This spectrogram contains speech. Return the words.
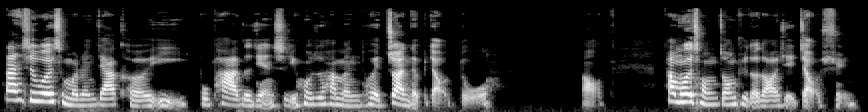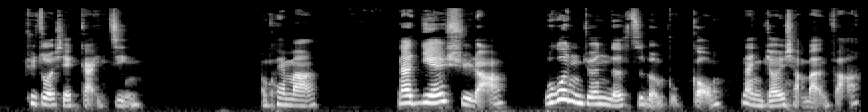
但是为什么人家可以不怕这件事情，或者说他们会赚的比较多？哦，他们会从中去得到一些教训，去做一些改进，OK 吗？那也许啦。如果你觉得你的资本不够，那你就要去想办法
